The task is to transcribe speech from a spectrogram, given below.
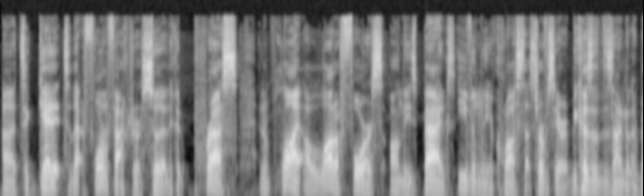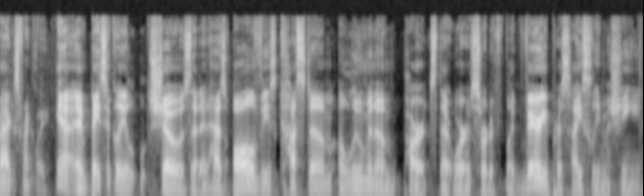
uh, to get it to that form factor so that they could press and apply a lot of force on these bags evenly across that surface area because of the design of their bags. Frankly, Yeah, it basically shows that it has all of these custom aluminum parts that were sort of like very precisely machined.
